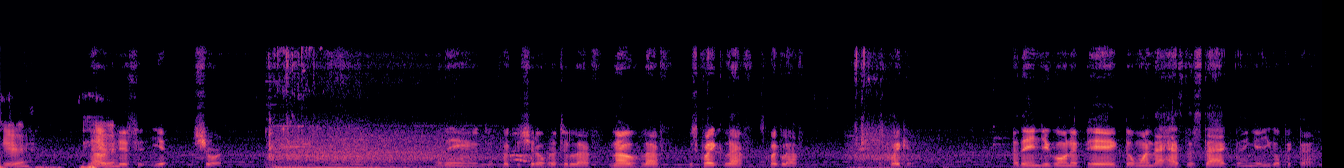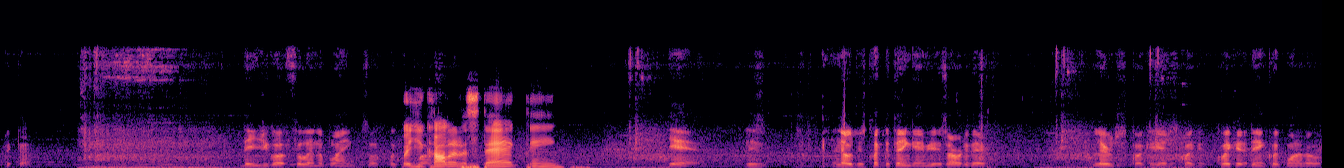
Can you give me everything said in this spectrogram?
Here? No, Here? just yeah, sure. And then just click the shit over there to the left. No, left. Just click left. Just click left. Just click it. And then you're gonna pick the one that has the stack thing. Yeah, you go pick that. Pick that. Then you go fill in the blank. So click. the But you button. call it a stag thing. Yeah. Just, no, just click the thing, game. It's already there. Literally just click it. Yeah, just click it. Click it. Then click one of those.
